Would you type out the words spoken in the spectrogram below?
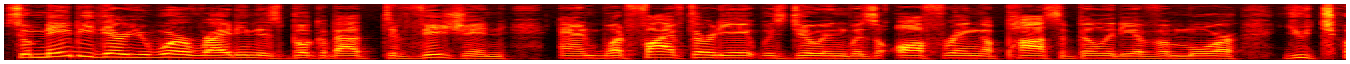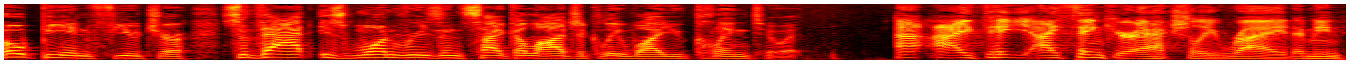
So maybe there you were writing this book about division. And what 538 was doing was offering a possibility of a more utopian future. So that is one reason psychologically why you cling to it. I, think I think you're actually right. I mean,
